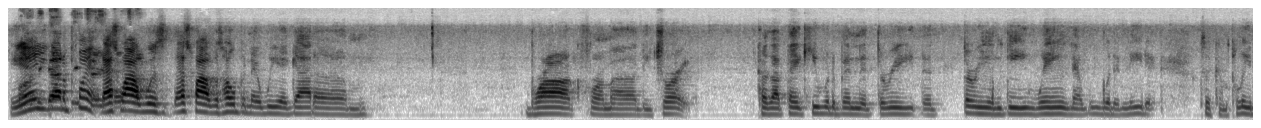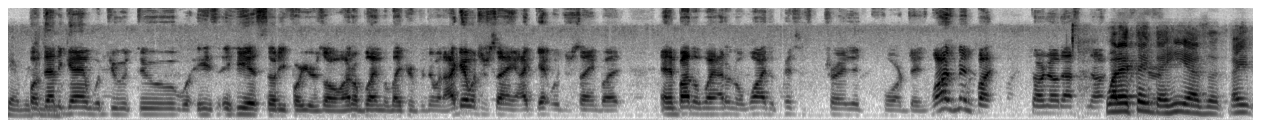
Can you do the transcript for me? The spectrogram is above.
yeah, well, you got, got a point. That's why I was. That's why I was hoping that we had got um Brogg from uh, Detroit because I think he would have been the three, the three and D wing that we would have needed to complete everything. But then again, what you would do, he's he is 34 years old. I don't blame the Lakers for doing it. I get what you're saying. I get what you're saying, but and by the way, I don't know why the Pistons traded for James Wiseman, but don't know that's not. Well, they think that he has a they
